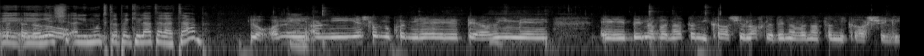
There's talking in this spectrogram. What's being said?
אה, אה, לא. יש אלימות כלפי קהילת הלהט"ב? לא, אני, כן. אני, יש לנו כנראה פערים... אה, בין הבנת הנקרא שלך לבין הבנת הנקרא שלי.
